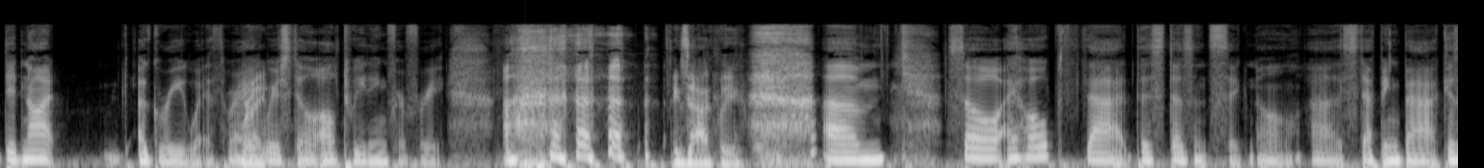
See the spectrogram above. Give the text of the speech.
did not agree with. Right? Right. We're still all tweeting for free. Exactly. Um, so I hope that this doesn't signal uh, stepping back because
